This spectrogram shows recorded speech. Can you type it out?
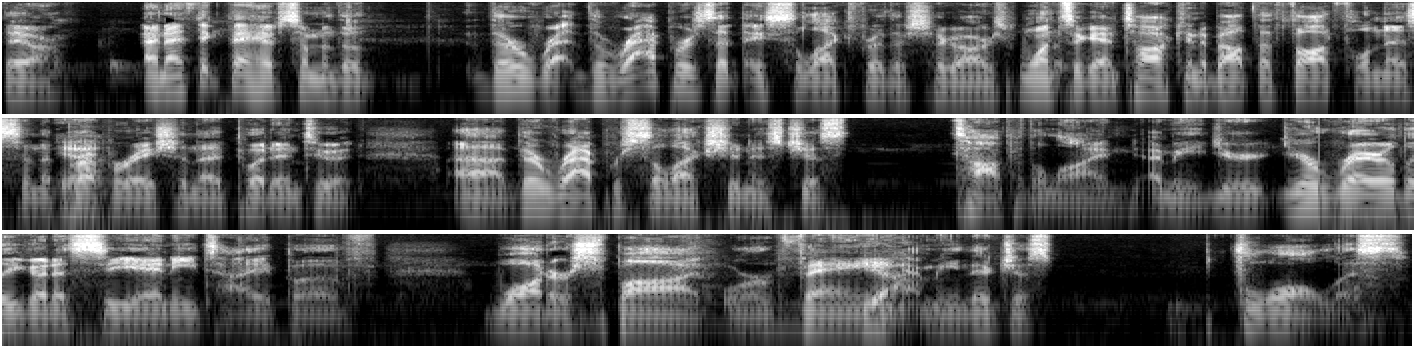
they are, and I think they have some of the their the wrappers that they select for their cigars. Once again, talking about the thoughtfulness and the Yeah. preparation they put into it, uh, their wrapper selection is just top of the line. I mean, you're you're rarely going to see any type of water spot or vein. Yeah. I mean, they're just flawless.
